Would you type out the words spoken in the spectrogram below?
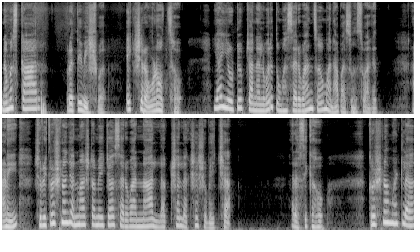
नमस्कार प्रतिविश्व एक श्रवणोत्सव. या यूट्यूब चॅनलवर तुम्हा सर्वांचं मनापासून स्वागत. आणि श्रीकृष्ण जन्माष्टमीच्या सर्वांना लक्ष लक्ष शुभेच्छा. रसिक हो. कृष्ण म्हटलं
